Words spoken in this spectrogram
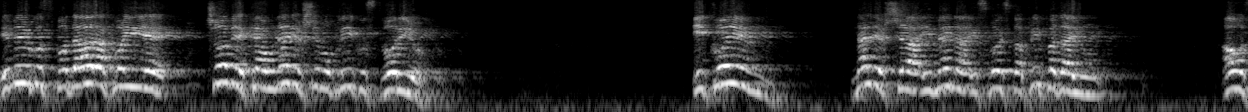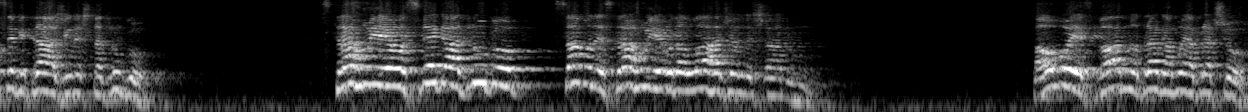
Imaju gospodara koji je čovjeka u najljepšem obliku stvorio i kojem najljepša imena i svojstva pripadaju, a on sebi traži nešto drugo. Strahuje od svega drugog samo ne strahuje od Allaha Đalešanu. Pa ovo je stvarno, draga moja braćo,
